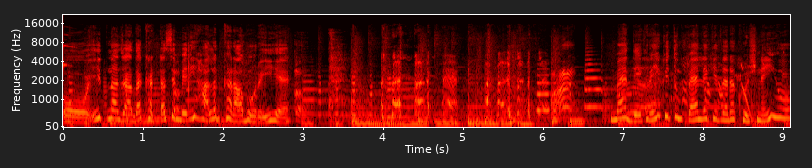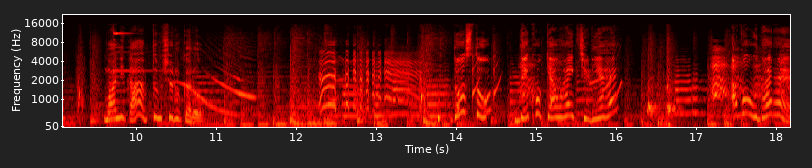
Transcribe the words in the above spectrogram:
ओ, इतना ज़्यादा खट्टा से मेरी हालत खराब हो रही है। मैं देख रही हूँ कि तुम पहले की तरह खुश नहीं हो। मोनिका, अब तुम शुरू करो। दोस्तों, देखो क्या वहाँ एक चिड़िया है। अब वो उधर है।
